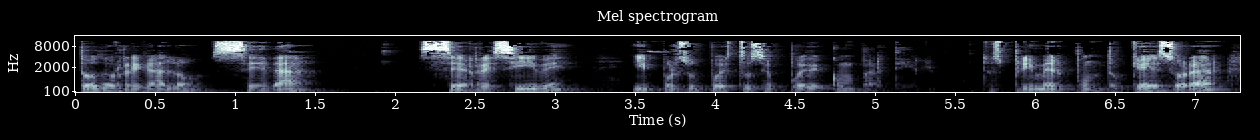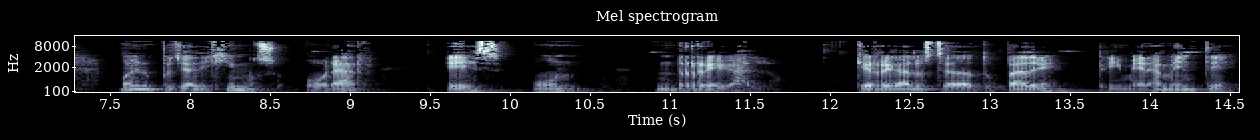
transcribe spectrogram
todo regalo se da, se recibe y por supuesto se puede compartir. Entonces, primer punto, ¿qué es orar? Bueno, pues ya dijimos, orar es un regalo. ¿Qué regalos te ha dado tu Padre? Primeramente,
